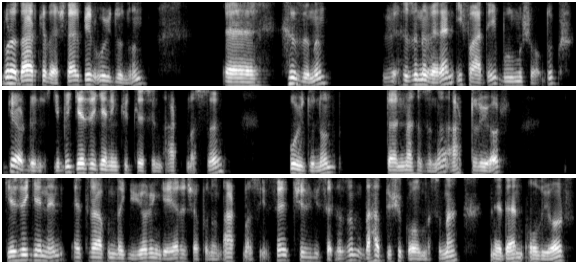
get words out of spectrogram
Burada arkadaşlar bir uydunun e, hızının hızını veren ifadeyi bulmuş olduk. Gördüğünüz gibi gezegenin kütlesinin artması uydunun dönme hızını arttırıyor. Gezegenin etrafındaki yörünge yarıçapının artması ise çizgisel hızın daha düşük olmasına neden oluyor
